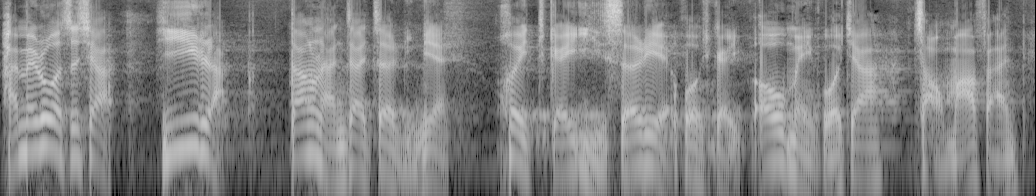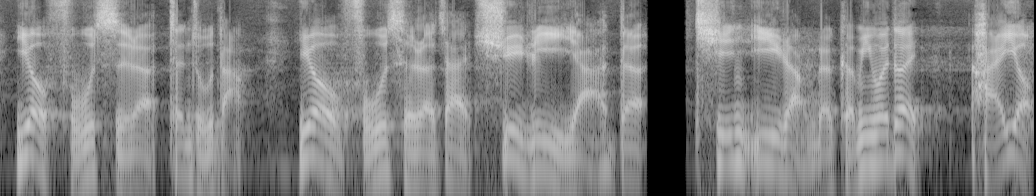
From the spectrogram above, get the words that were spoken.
还没弱之下，伊朗当然在这里面会给以色列或给欧美国家找麻烦，又扶持了真主党，又扶持了在叙利亚的亲伊朗的革命卫队，还有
